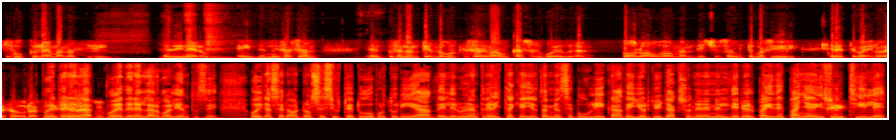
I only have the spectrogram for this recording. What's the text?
Que busque una demanda civil es dinero, es indemnización. Entonces no entiendo porque eso además es un caso que puede durar todos los abogados me han dicho, o sea, un tema civil en este país no deja de durar. Puede 15 tener, años. puede tener largo aliento, sí. Oiga, senador, no sé si usted tuvo oportunidad de leer una entrevista que ayer también se publica de Giorgio Jackson en el diario El País de España, edición Sí. Chile,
